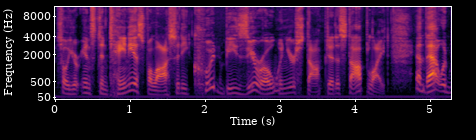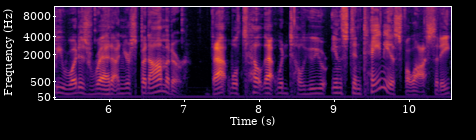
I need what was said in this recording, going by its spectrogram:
So your instantaneous velocity could be zero when you're stopped at a stoplight. And that would be what is read on your speedometer that will tell that would tell you your instantaneous velocity,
